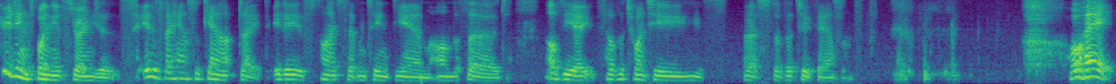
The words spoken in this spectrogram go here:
Greetings, poignant strangers. It is the House of Catte update. It is 5.17pm on the 3rd of the 8th of the 21st of the 2000th. Oh hey!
